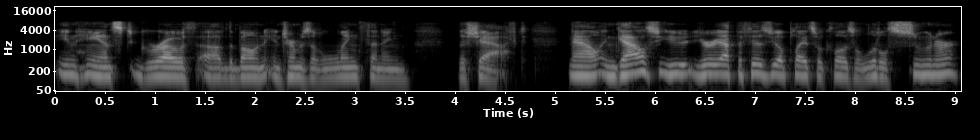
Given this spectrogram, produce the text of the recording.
enhanced growth of the bone in terms of lengthening the shaft. Now, in gals, you, your epiphyseal plates will close a little sooner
